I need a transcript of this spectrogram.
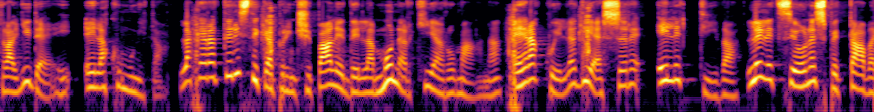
tra gli dei e la comunità. La caratteristica principale della monarchia romana era quella di essere elettiva. L'elezione spettava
